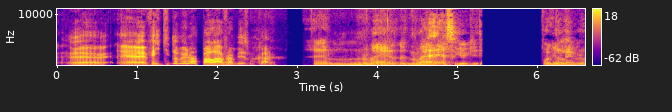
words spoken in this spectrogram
é, é, vendido a melhor palavra mesmo, cara. É, não, é, não é essa que eu queria. Porque eu lembro.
